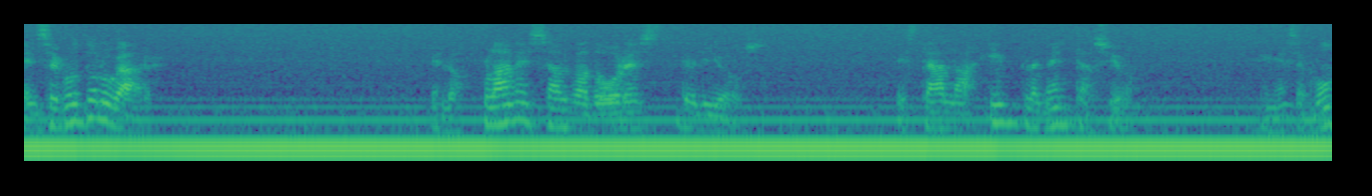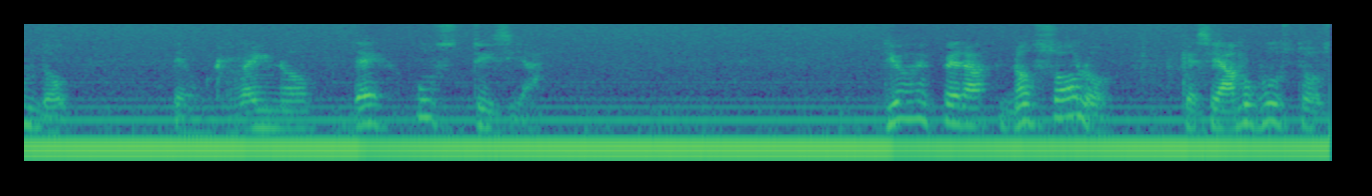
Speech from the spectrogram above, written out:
En segundo lugar, en los planes salvadores de Dios está la implementación en ese mundo de un reino de justicia. Dios espera no solo que seamos justos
